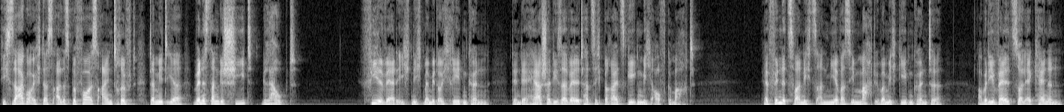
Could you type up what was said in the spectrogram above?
Ich sage euch das alles, bevor es eintrifft, damit ihr, wenn es dann geschieht, glaubt. Viel werde ich nicht mehr mit euch reden können, denn der Herrscher dieser Welt hat sich bereits gegen mich aufgemacht. Er findet zwar nichts an mir, was ihm Macht über mich geben könnte, aber die Welt soll erkennen,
